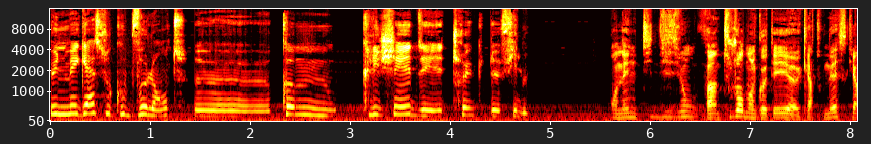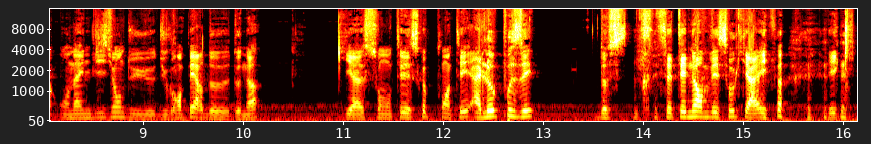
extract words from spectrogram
une méga soucoupe volante. euh, comme cliché des trucs de film. on a une petite vision, enfin toujours dans le côté euh, cartoonesque, hein, on a une vision du, du grand-père de Donna qui a son télescope pointé à l'opposé de cet énorme vaisseau qui arrive et qui,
